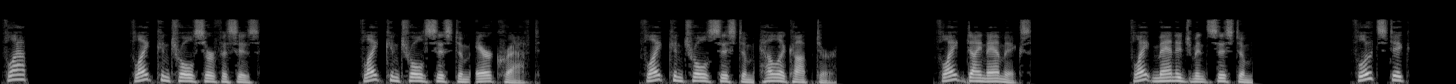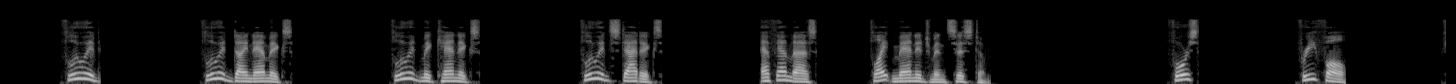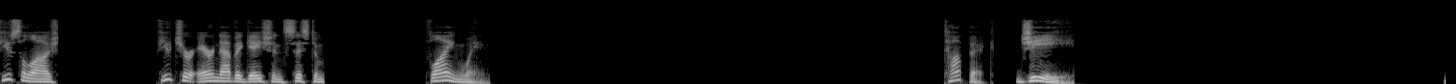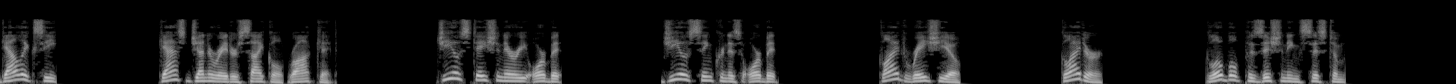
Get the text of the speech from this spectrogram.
Flap Flight control surfaces Flight control system aircraft Flight control system helicopter Flight dynamics Flight management system Floatstick Fluid Fluid dynamics Fluid mechanics Fluid statics FMS Flight management system. Force. Freefall. Fuselage. Future Air Navigation System. Flying wing. G. Galaxy. Gas generator cycle rocket. Geostationary orbit. Geosynchronous orbit Glide ratio Glider Global positioning system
